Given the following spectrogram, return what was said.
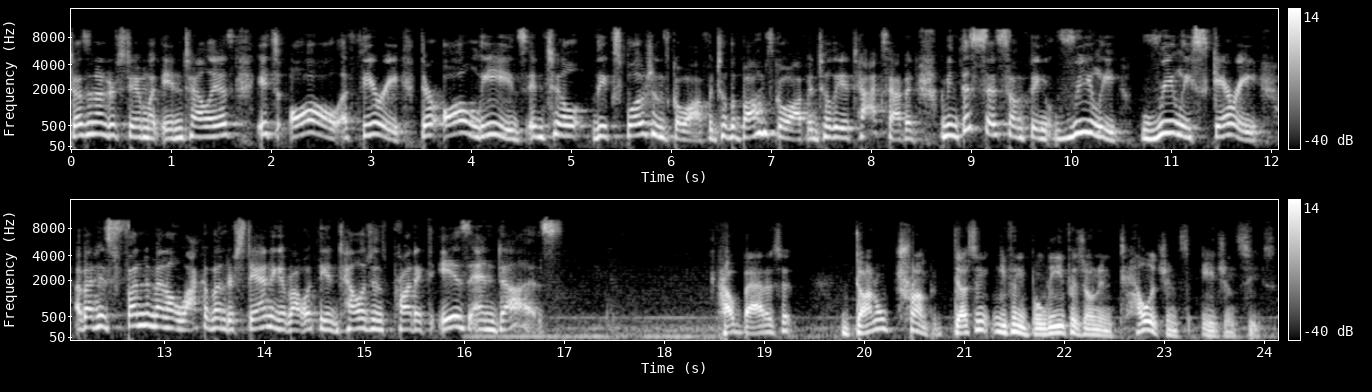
doesn't understand what intel is? It's all a theory. They're all leads until the explosions go off, until the bombs go off, until the attacks happen. I mean, this says something really, really scary about his fundamental lack of understanding about what the intelligence product is and does. How bad is it? Donald Trump doesn't even believe his own intelligence agencies.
